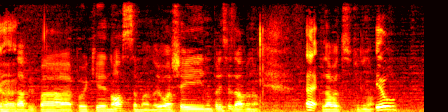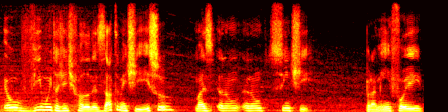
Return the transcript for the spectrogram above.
Uhum. Sabe? Pra, porque, nossa, mano, eu achei. Não precisava, não. É. Precisava disso tudo, não. Eu, eu vi muita gente falando exatamente isso, mas eu não, eu não senti. Pra mim foi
